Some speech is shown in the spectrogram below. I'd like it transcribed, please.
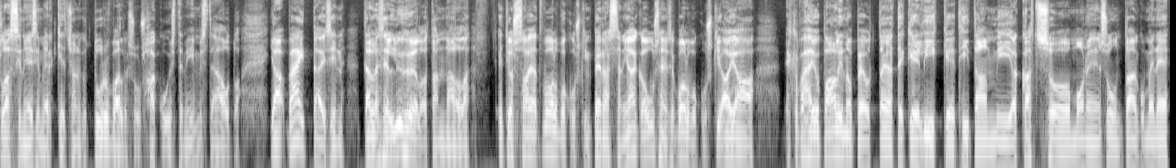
klassinen esimerkki, että se on niin turvallisuushakuisten ihmisten auto. Ja väittäisin tällaisen lyhyelotannalla, että jos sä ajat Volvokuskin perässä, niin aika usein se Volvokuski ajaa ehkä vähän jopa alinopeutta ja tekee liikkeet hitaammin ja katsoo moneen suuntaan, kun menee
